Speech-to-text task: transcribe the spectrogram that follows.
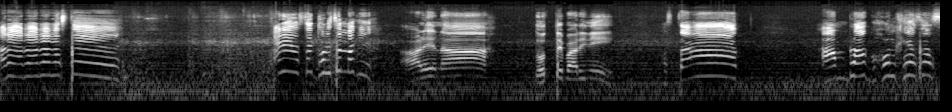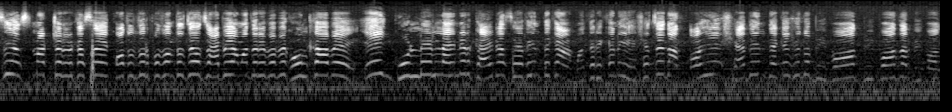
আরে আরে আরে রাস্তে আরে রাস্তা ধরেছেন নাকি? আরে না ধরতে পারিনি। ওস্তাদ আমরা ঘোল খেয়ে যাচ্ছি স্মার্ট চোরের কাছে। কত দূর পর্যন্ত যে যাবে আমাদের এভাবে ঘোল খাবে এই গোল্ডেন লাইনের গাড়িটা সেদিন থেকে আমাদের এখানে এসেছে না? তাই সেদিন থেকে শুধু বিপদ বিপদ আর বিপদ।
